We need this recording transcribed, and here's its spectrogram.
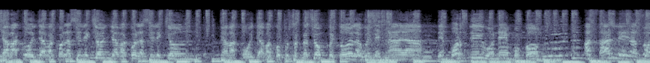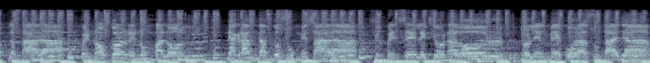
Ya bajó, ya bajó la selección, ya bajó la selección. Ya bajó, ya bajó por su actuación, pues toda la buena entrada. Deportivo Nemocom, hasta le da su aplastada. Pues no corren un balón, ni agrandando su mesada. Si el buen seleccionador no le mejora su talla,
